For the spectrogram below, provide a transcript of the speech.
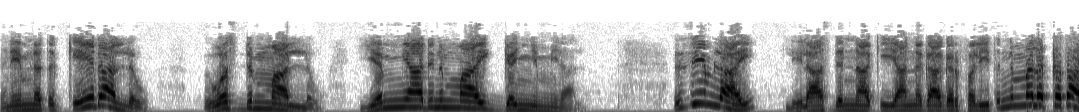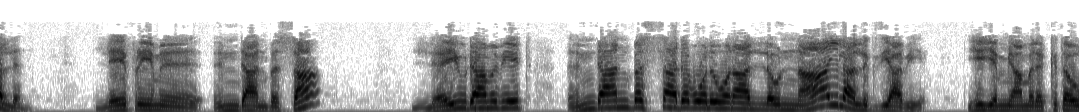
እኔም ነጥቄ ሄዳለሁ እወስድም አለሁ የሚያድንም አይገኝም ይላል። እዚህም ላይ ሌላ አስደናቂ ያነጋገር ፈሊጥ እንመለከታለን። ለኤፍሬም እንዳንበሳ ለይሁዳም ቤት እንዳንበሳ ደቦል እሆናለሁና ይላል እግዚአብሔር። ይህ የሚያመለክተው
